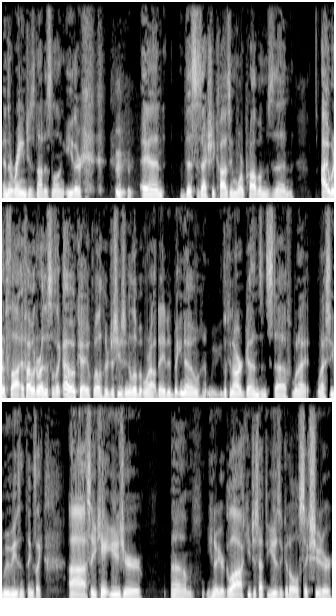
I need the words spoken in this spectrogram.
and the range is not as long either. Mm-hmm. And this is actually causing more problems than I would have thought. If I would have read this, I was like, oh, okay, well, they're just using a little bit more outdated. But you know, looking at our guns and stuff, when I when I see movies and things like, ah, so you can't use your um, you know, your Glock. You just have to use a good old six shooter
